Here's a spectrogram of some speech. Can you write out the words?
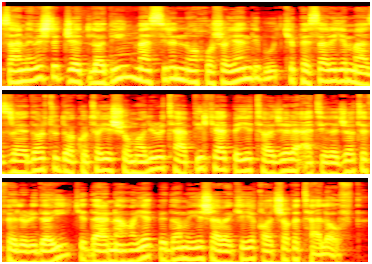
سرنوشت جدلادین مسیر ناخوشایندی بود که پسر یه مزرعهدار تو داکوتای شمالی رو تبدیل کرد به یه تاجر عتیقجات فلوریدایی که در نهایت به دام یه شبکه قاچاق طلا افتاد.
